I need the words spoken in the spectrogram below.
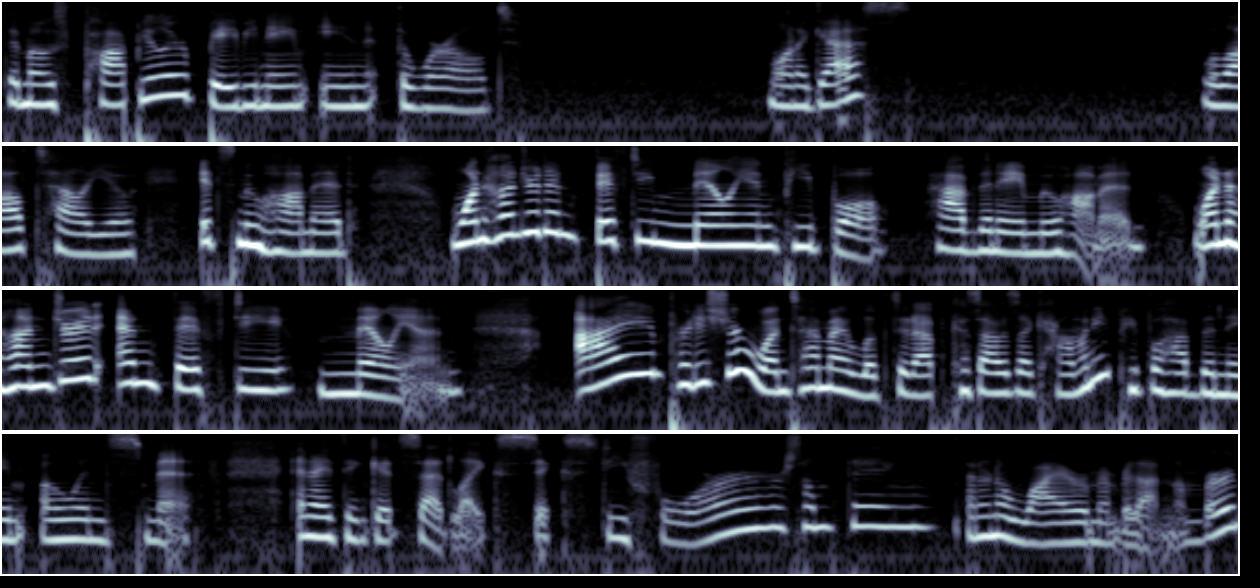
The most popular baby name in the world. Want to guess? Well, I'll tell you. It's Muhammad. 150 million people have the name Muhammad. 150 million. I'm pretty sure one time I looked it up because I was like, how many people have the name Owen Smith? And I think it said like 64 or something. I don't know why I remember that number.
